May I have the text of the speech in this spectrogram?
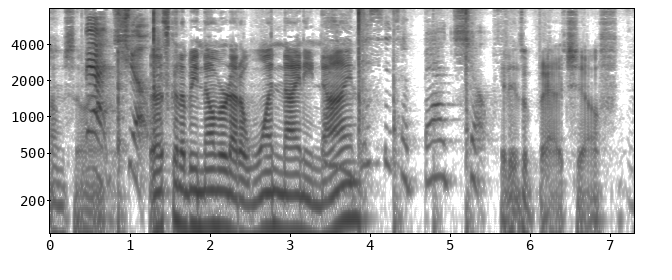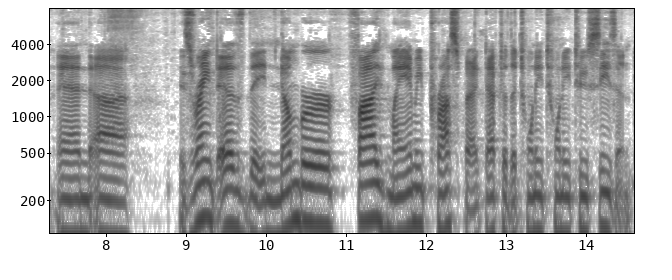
I'm sorry. Bad shelf. That's gonna be numbered out of 199. This is a bad shelf. It is a bad shelf, and uh, is ranked as the number five Miami prospect after the 2022 season.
